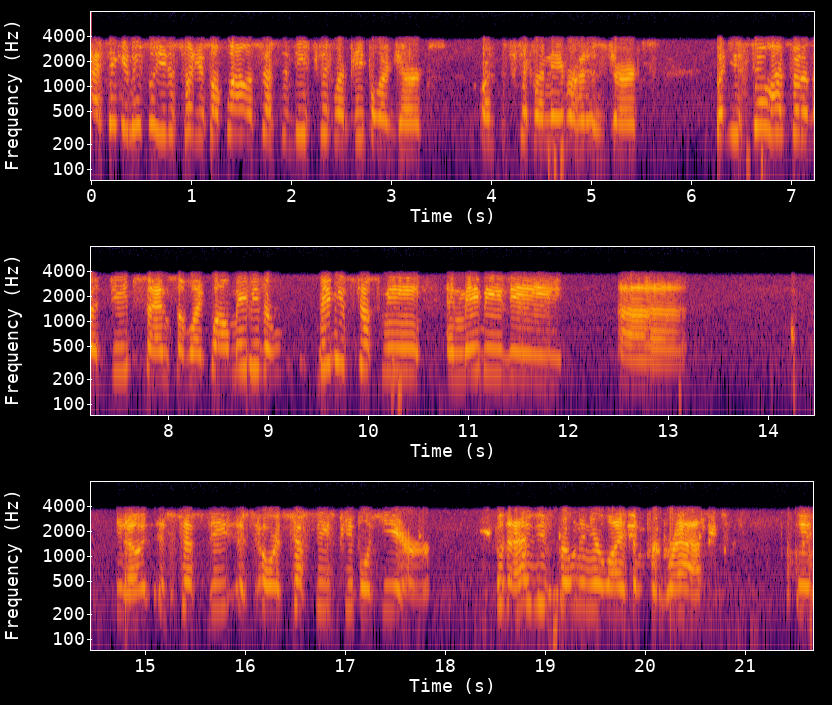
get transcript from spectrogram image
I think initially you just told yourself, well, it's just that these particular people are jerks or this particular neighborhood is jerks. But you still had sort of a deep sense of like, well, maybe the maybe it's just me and maybe the uh you know, it's just the it's, or it's just these people here. But as you've grown in your life and progressed, it,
